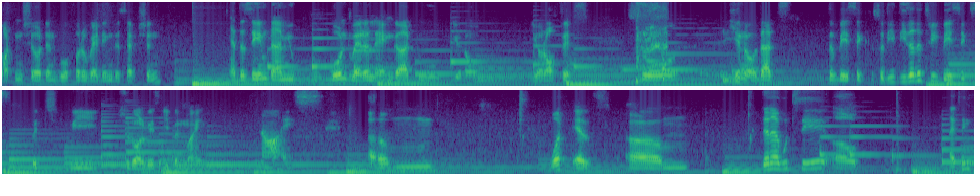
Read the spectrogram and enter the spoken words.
cotton shirt and go for a wedding reception. At the same time, you won't wear a lehenga to, you know, your office. So, you know, that's the basic. So the- these are the three basics which we should always keep in mind. Nice. Um, what else? Um, then I would say, uh, I think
